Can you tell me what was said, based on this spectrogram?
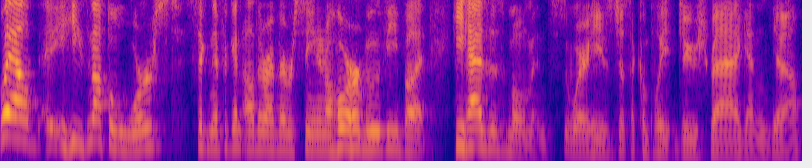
Well, he's not the worst significant other I've ever seen in a horror movie, but he has his moments where he's just a complete douchebag, and you know,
